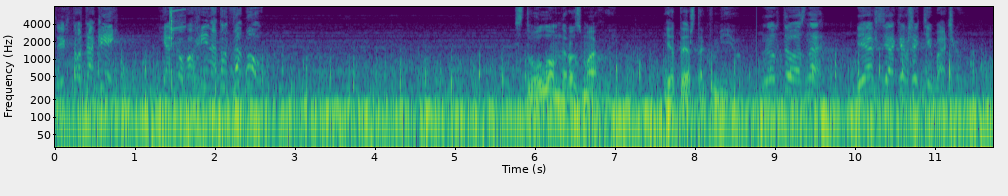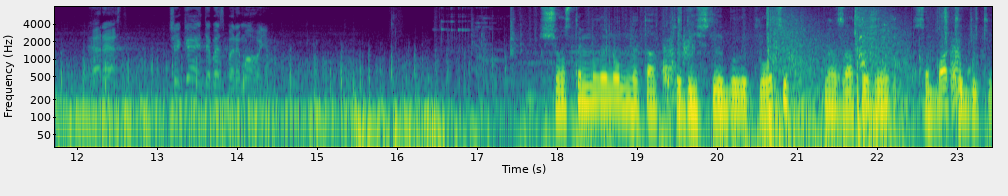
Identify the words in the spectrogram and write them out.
Ти хто такий? Якого хріна тут забув? Стволом не розмахуй. Я теж так вмію. Ну хто зна? Я всяке в житті бачив. Гаразд. Чекаю тебе з перемогою. Що з тим млином не так? Туди йшли були плоті, назад уже собаки дикі.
